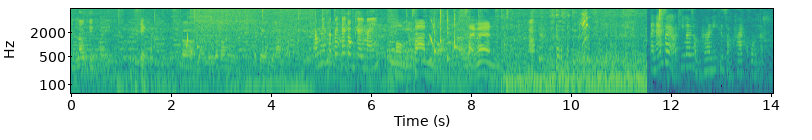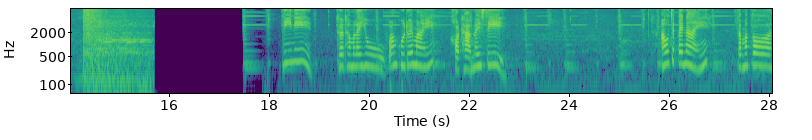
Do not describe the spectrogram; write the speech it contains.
กินเหล้าเก่งไหม เก่งครับ ก็อยากรู้ก็ต้องไปเจอกันที่ร้านครับเขามีสเปคในดวงใจไหม ผมสั้น ใส่แว่นอะแต่แน่ใจเหรอที่มาสัมภาษณ์นี่คือสัมภาษณ์คนอะนี่นี่ เธอทำอะไรอยู่ ว่างคุยด้วยไหม ขอถามหน่อยสิ เอาจะไปไหน กลับมาก่อน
